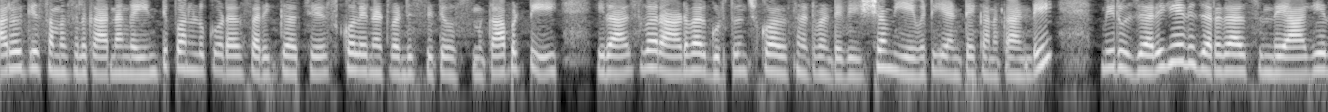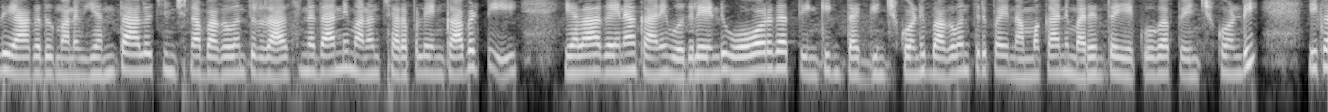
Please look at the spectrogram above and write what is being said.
ఆరోగ్య సమస్యల కారణంగా ఇంటి పనులు కూడా సరిగ్గా చేసుకోలేనటువంటి స్థితి వస్తుంది. కాబట్టి ఈ రాశివారు ఆడవారు గుర్తుంచుకోవాల్సినటువంటి విషయం ఏమిటి అంటే కనుక అండి మీరు జరిగేది జరగాల్సిందే ఆగేది ఆగదు. మనం ఎంత ఆలోచించినా భగవంతుడు రాసిన దాన్ని మనం చెరపలేం. కాబట్టి ఎలాగైనా కానీ వదిలేయండి. ఓవర్గా థింకింగ్ తగ్గించుకోండి. భగవంతుడిపై నమ్మకాన్ని మరింత ఎక్కువగా పెంచుకోండి. ఇక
